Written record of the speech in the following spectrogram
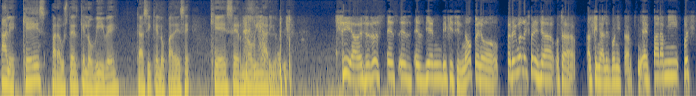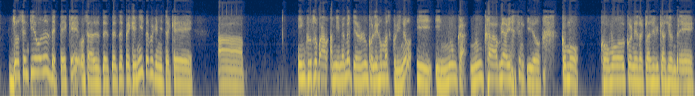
Ale, ¿qué es para usted que lo vive, casi que lo padece, qué es ser no binario? Sí, a veces es, es, es, es bien difícil, ¿no? Pero, pero igual la experiencia, o sea, al final es bonita. Eh, para mí, pues yo he sentido desde peque, o sea, desde, desde pequeñita, pequeñita, que ah, incluso a, a mí me metieron en un colegio masculino y, y nunca, nunca me había sentido como cómodo con esa clasificación de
